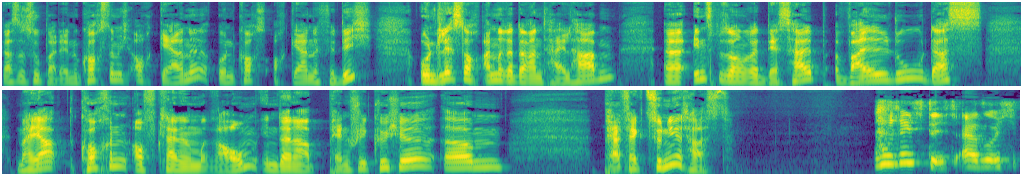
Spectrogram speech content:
Das ist super, denn du kochst nämlich auch gerne und kochst auch gerne für dich und lässt auch andere daran teilhaben. Äh, insbesondere deshalb, weil du das, naja, Kochen auf kleinem Raum in deiner Pantry-Küche ähm, perfektioniert hast. Richtig, also ich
